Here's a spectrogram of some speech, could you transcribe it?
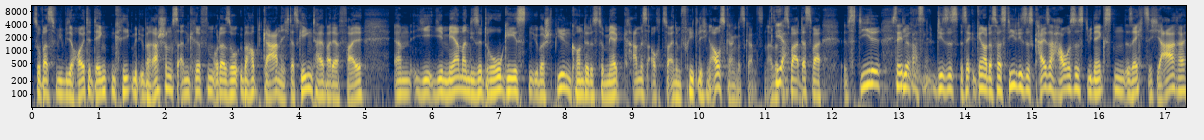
sowas wie wir heute denken, Krieg mit Überraschungsangriffen oder so, überhaupt gar nicht. Das Gegenteil war der Fall. Ähm, je, je mehr man diese Drohgesten überspielen konnte, desto mehr kam es auch zu einem friedlichen Ausgang des Ganzen. Also ja. das war, das war Stil die, dieses, genau, das war Stil dieses Kaiserhauses die nächsten 60 Jahre,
